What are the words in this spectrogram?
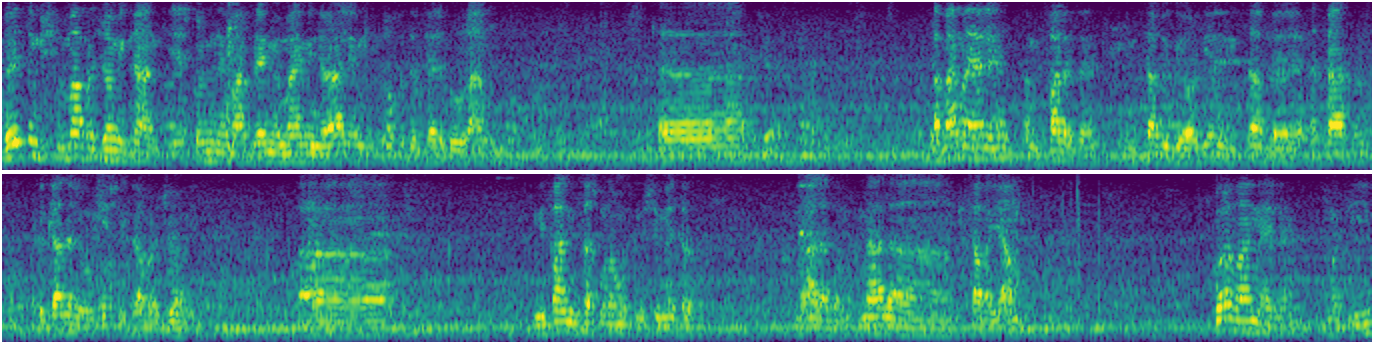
בעצם בשביל מה ברג'ומי כאן? כי יש כל מיני פרמיום מים מינרליים, לא חסר כאלה בעולם. המים האלה, המפעל הזה, נמצא בגיאורגיה, נמצא באתר בגן הלאומי שנקרא ברג'ומי. המפעל נמצא 850 מטר מעל קו הים. כל המים האלה מגיעים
